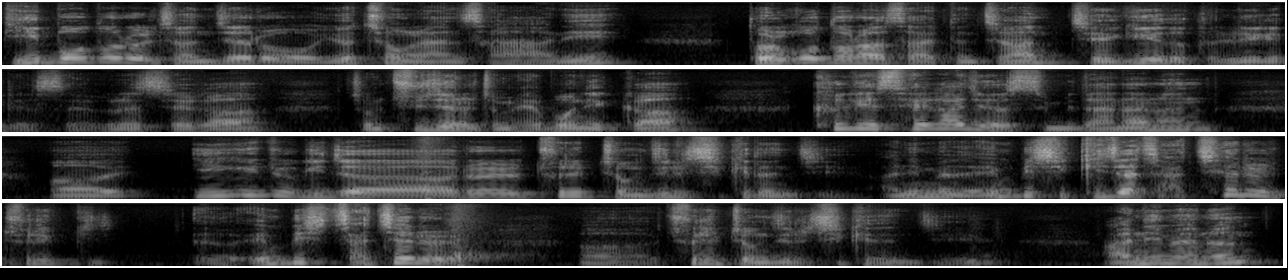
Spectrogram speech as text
비보도를 전제로 요청을 한 사안이 돌고 돌아서 하여튼 저한 제 귀에도 들리게 됐어요. 그래서 제가 좀 취재를 좀 해보니까 크게 세 가지였습니다. 하나는 어, 이기주 기자를 출입 정지를 시키든지 아니면 MBC 기자 자체를 출입 MBC 자체를 어, 출입 정지를 시키든지 아니면은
